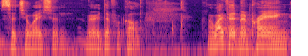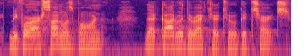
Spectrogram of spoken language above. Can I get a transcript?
situation, very difficult. My wife had been praying before our son was born that God would direct her to a good church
